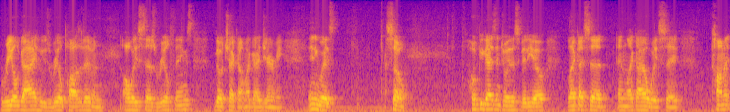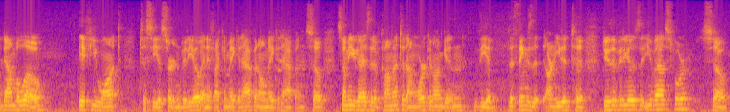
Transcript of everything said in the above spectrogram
real guy who's real positive and always says real things, go check out my guy Jeremy. Anyways, so hope you guys enjoy this video. Like I said, and like I always say, comment down below if you want to see a certain video and if I can make it happen I'll make it happen so some of you guys that have commented I'm working on getting the uh, the things that are needed to do the videos that you've asked for so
